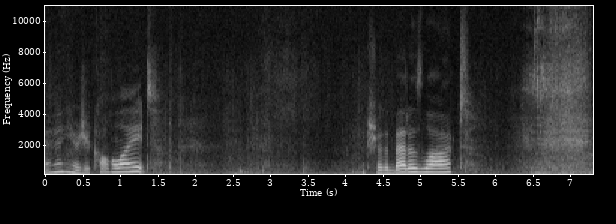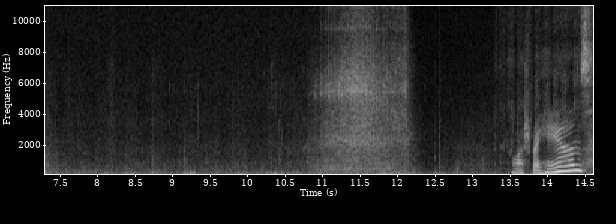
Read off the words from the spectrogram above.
Okay, here's your call light. Make sure the bed is locked. Wash my hands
